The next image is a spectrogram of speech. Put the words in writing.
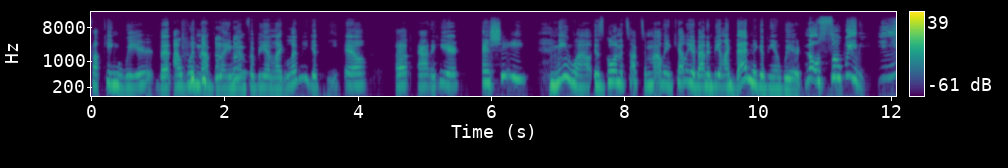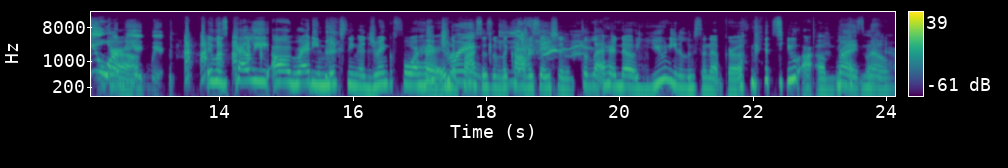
fucking weird that I would not blame him for being like, let me get the hell up out of here. And she, meanwhile, is going to talk to Molly and Kelly about him being like, that nigga being weird. No, sweetie, you are being weird. it was Kelly already mixing a drink for her in the process of the yeah. conversation to let her know you need to loosen up, girl, because you are a mess Right, right no. now.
